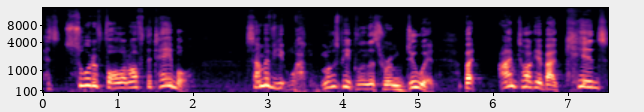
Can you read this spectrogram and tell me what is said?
has sort of fallen off the table. Some of you, well, most people in this room do it, but I'm talking about kids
